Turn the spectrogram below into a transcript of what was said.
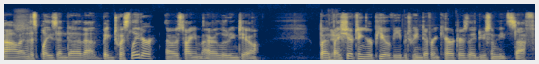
Um, and this plays into that big twist later that I was talking or alluding to. But by shifting your POV between different characters, they do some neat stuff.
